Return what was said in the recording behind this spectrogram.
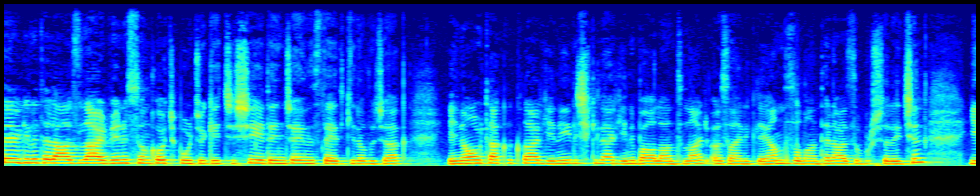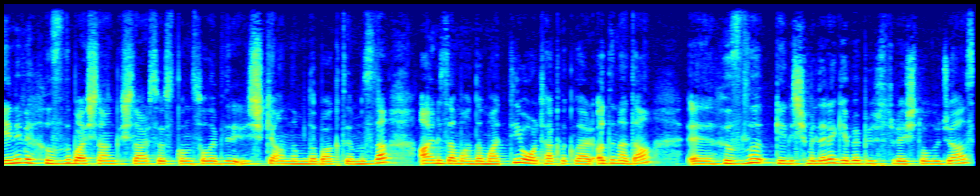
Sevgili teraziler, Venüs'ün Koç burcu geçişi 7. ayınızda etkili olacak. Yeni ortaklıklar, yeni ilişkiler, yeni bağlantılar özellikle yalnız olan terazi burçları için yeni ve hızlı başlangıçlar söz konusu olabilir ilişki anlamında baktığımızda. Aynı zamanda maddi ortaklıklar adına da e, hızlı gelişmelere gebe bir süreçte olacağız.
